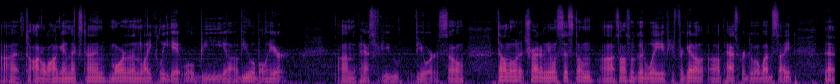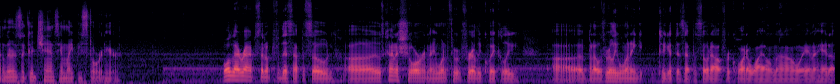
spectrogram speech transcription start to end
uh, to auto log in next time, more than likely it will be uh, viewable here on the PassView viewer. So download it, try it on your own system. Uh, it's also a good way if you forget a, a password to a website, yeah, there's a good chance it might be stored here. Well, that wraps it up for this episode. Uh, it was kind of short, and I went through it fairly quickly. Uh, but I was really wanting to get this episode out for quite a while now, and I had a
